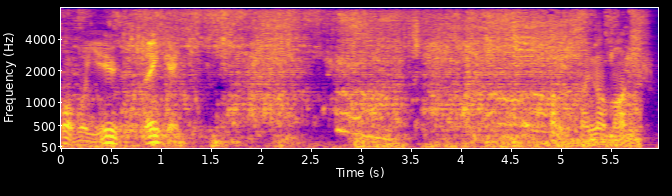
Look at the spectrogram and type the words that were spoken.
What were you thinking? Obviously not much.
